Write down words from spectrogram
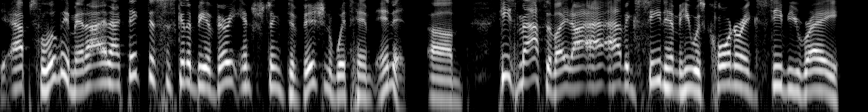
Yeah, absolutely, man. I, and I think this is going to be a very interesting division with him in it. Um, he's massive. I, I, having seen him, he was cornering Stevie Ray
